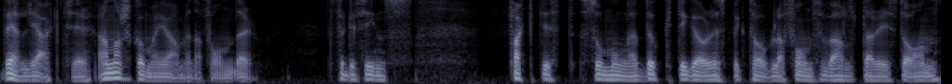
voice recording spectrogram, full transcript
välja aktier. Annars ska man ju använda fonder. För det finns faktiskt så många duktiga och respektabla fondförvaltare i stan.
